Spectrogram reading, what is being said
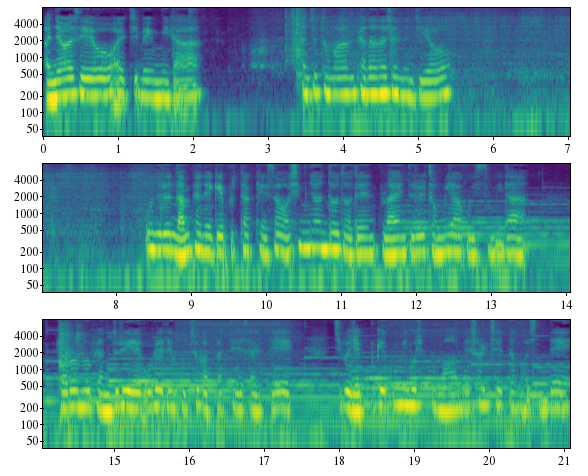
안녕하세요. 알찌매입니다. 한 주 동안 편안하셨는지요? 오늘은 남편에게 부탁해서 10년도 더 된 블라인드를 정리하고 있습니다. 결혼 후 변두리에 오래된 구축 아파트에 살 때 집을 예쁘게 꾸미고 싶은 마음에 설치했던 것인데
